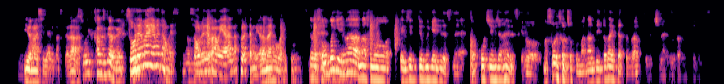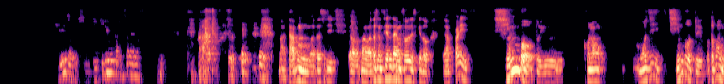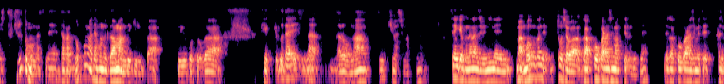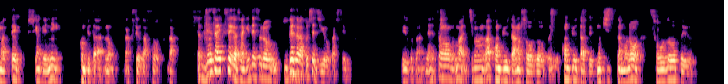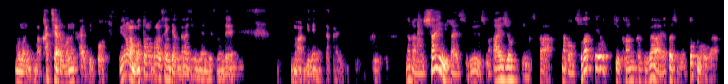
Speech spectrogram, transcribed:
いう話になりますから、そういう感じではない。それはやめた方がいいです。それはやらな、それやったらもうやらない方がいいと思います。だからその時には、まあ、そのエグゼクティブ向けにですね、そのコーチングじゃないですけど、まあ、そういうのをちょっと学んでいただいてやってもらうっていうのをしないと多分できないです。経営者として力量化されます。まあ多分私、あまあ私の先代もそうですけど、やっぱり辛抱という、この文字、辛抱という言葉に尽きると思いますね。だからどこまで本当に我慢できるかということが、結局大事なんだろうなっていう気はしますね。1972年、まあ、もともと、当社は学校から始まってるんですね。で、学校から始めて、始まって、滋賀県にコンピューターの学生を出そう。がだか人材育成が先で、それを受け皿として事業化しているいうことなんですね。その、まあ、一番はコンピューターの創造という、コンピューターという無機質なものを創造というものに、まあ、価値あるものに変えていこうというのがもともとの1970年ですので、まあ、理念が高い。なんかあの社員に対するその愛情って言いますか、なんか育てようっていう感覚が、やっぱりそのトップの方が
